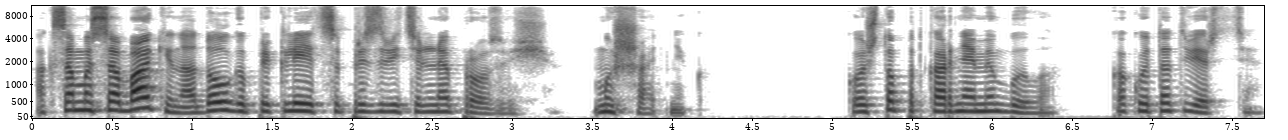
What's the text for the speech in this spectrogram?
А к самой собаке надолго приклеится презрительное прозвище – мышатник. Кое-что под корнями было, какое-то отверстие.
